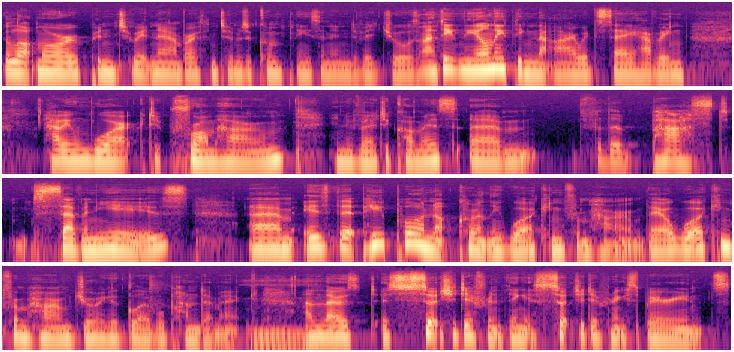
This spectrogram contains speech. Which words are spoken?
a lot more open to it now, both in terms of companies and individuals. And I think the only thing that I would say, having having worked from home in inverted commas um, for the past seven years, um, is that people are not currently working from home. They are working from home during a global pandemic, mm. and those is such a different thing. It's such a different experience.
